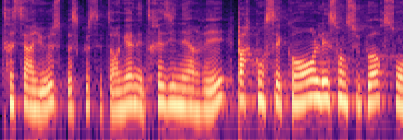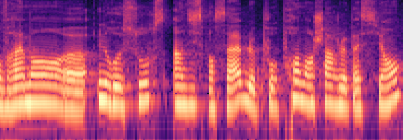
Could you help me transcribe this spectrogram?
très sérieuses, parce que cet organe est très innervé. Par conséquent, les soins de support sont vraiment une ressource indispensable pour prendre en charge le patient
